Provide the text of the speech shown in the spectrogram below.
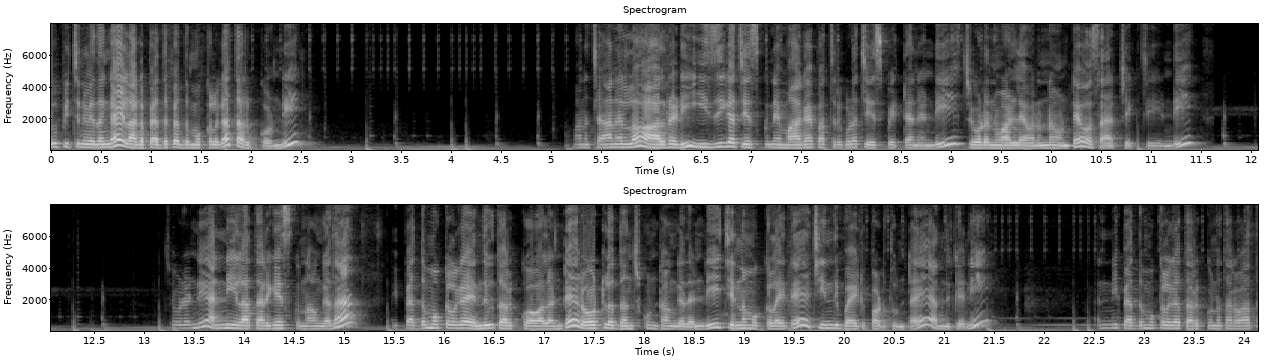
చూపించిన విధంగా ఇలాగ పెద్ద పెద్ద ముక్కలుగా తరుక్కోండి. మన ఛానల్లో ఆల్రెడీ ఈజీగా చేసుకునే మాగాయ పచ్చడి కూడా చేసి పెట్టానండి. చూడని వాళ్ళు ఎవరన్నా ఉంటే ఒకసారి చెక్ చేయండి. చూడండి అన్నీ ఇలా తరిగేసుకున్నాం కదా. ఈ పెద్ద ముక్కలుగా ఎందుకు తరుక్కోవాలంటే రోట్లో దంచుకుంటాం కదండి. చిన్న ముక్కలు అయితే చింది బయట పడుతుంటాయి అందుకని. అన్ని పెద్ద ముక్కలుగా తరుక్కున్న తర్వాత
